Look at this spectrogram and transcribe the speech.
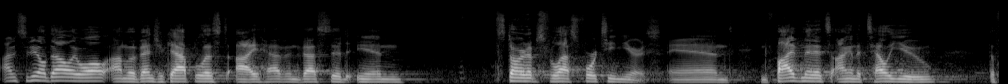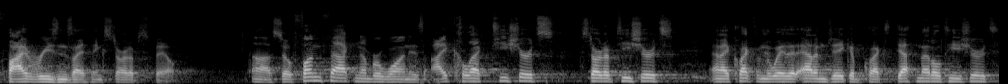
I'm Sunil Dhaliwal. I'm a venture capitalist. I have invested in startups for the last 14 years. And in five minutes, I'm going to tell you the five reasons I think startups fail. Uh, so, fun fact number one is I collect t shirts, startup t shirts, and I collect them the way that Adam Jacob collects death metal t shirts.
